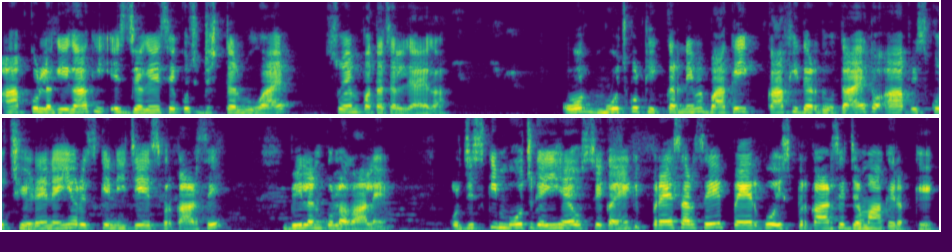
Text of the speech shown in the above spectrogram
आपको लगेगा कि इस जगह से कुछ डिस्टर्ब हुआ है, स्वयं पता चल जाएगा। और मोच को ठीक करने में बाकी काफ़ी दर्द होता है तो आप इसको छेड़ें नहीं और इसके नीचे इस प्रकार से बेलन को लगा लें। और जिसकी मोच गई है, उससे कहें कि प्रेशर से पैर को इस प्रकार से जमा के रखें।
